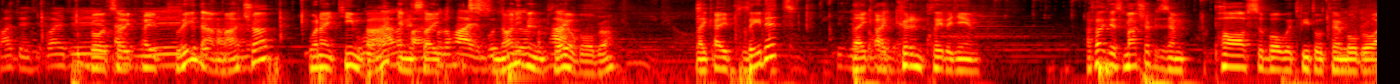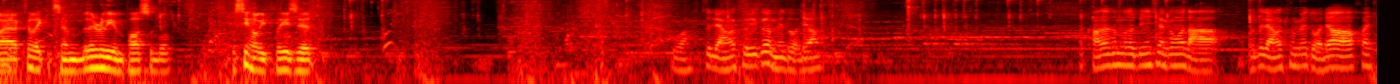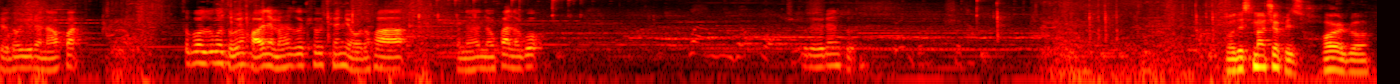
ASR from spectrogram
But it's like, I played that matchup when I came back and it's like, it's not even playable, bro. Like, I played it, like, I couldn't play the game. I feel like this matchup is impossible with Lethal Tempo, bro. I feel like it's literally impossible. We'll see how he plays it. 哇，这两个 Q Q 这波如果走位好一点嘛，他是 Q 全扭的话，可能能换得过。出的有点准。Well, this matchup is hard, bro.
